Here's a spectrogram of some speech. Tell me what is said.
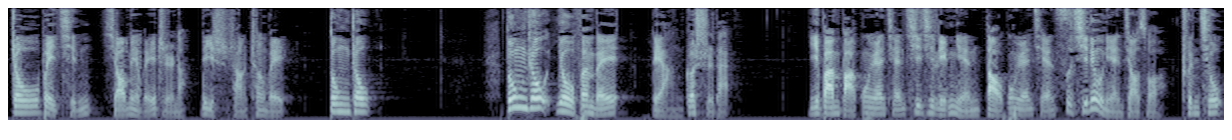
周被秦消灭为止呢，历史上称为东周。东周又分为两个时代，一般把公元前七七零年到公元前四七六年叫做春秋，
